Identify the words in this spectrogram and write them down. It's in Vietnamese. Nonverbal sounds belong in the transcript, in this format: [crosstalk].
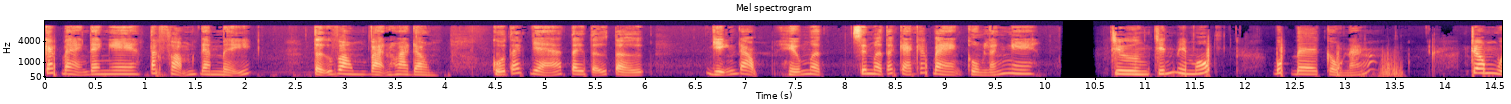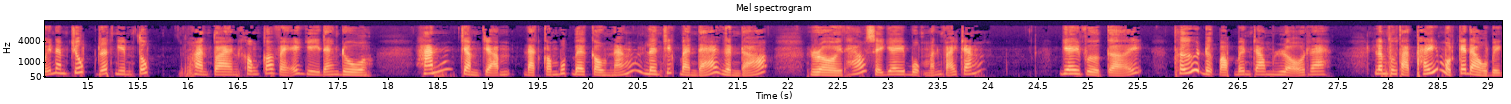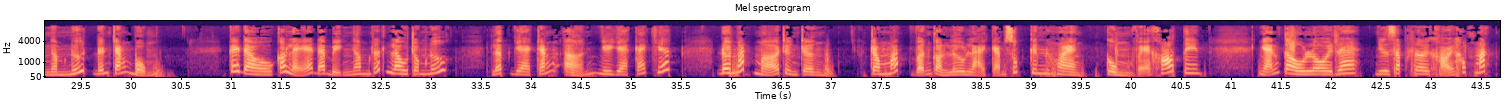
Các bạn đang nghe tác phẩm Đam Mỹ, Tử vong vạn hoa đồng, của tác giả Tây Tử Tự. Diễn đọc Hiểu Mịch. Xin mời tất cả các bạn cùng lắng nghe. Chương chín mươi mốt, Búp bê cầu nắng. Trong Nguyễn Nam Trúc rất nghiêm túc, Hoàn toàn không có vẻ gì đang đùa. Hắn chậm chậm đặt con búp bê cầu nắng lên chiếc bàn đá gần đó, Rồi tháo sợi dây buộc mảnh vải trắng. Dây vừa cởi, Thứ được bọc bên trong lộ ra. Lâm Thu Thạch thấy một cái đầu bị ngâm nước đến trắng bụng. Cái đầu có lẽ đã bị ngâm rất lâu trong nước, lớp da trắng ẩn như da cá chết, đôi mắt mở trừng trừng, trong mắt vẫn còn lưu lại cảm xúc kinh hoàng cùng vẻ khó tin. Nhãn cầu lồi ra như sắp rơi khỏi hốc mắt.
